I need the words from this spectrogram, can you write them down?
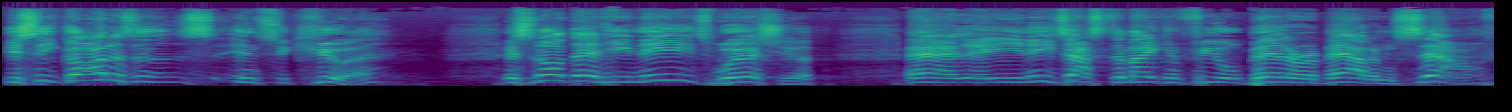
You see, God isn't insecure. It's not that he needs worship, he needs us to make him feel better about himself.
